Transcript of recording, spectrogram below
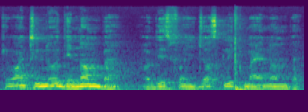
If you want to know the number of this phone you just click my number.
